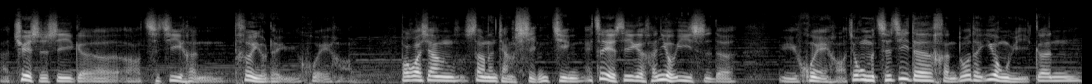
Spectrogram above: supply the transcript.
啊，确实是一个啊瓷器很特有的语汇哈，包括像上人讲行经，哎，这也是一个很有意思的。语汇哈，就我们慈济的很多的用语跟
